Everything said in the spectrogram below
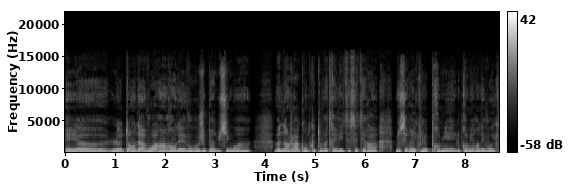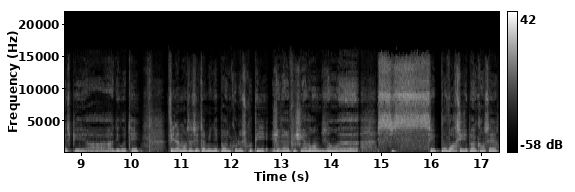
Et euh, le temps d'avoir un rendez-vous, j'ai perdu six mois. Hein. Maintenant, je raconte que tout va très vite, etc. Mais c'est vrai que le premier, le premier rendez-vous est casse-pied à, à, dégoter. Finalement, ça s'est terminé par une coloscopie. J'avais réfléchi avant, en me disant euh, si c'est pour voir si j'ai pas un cancer.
